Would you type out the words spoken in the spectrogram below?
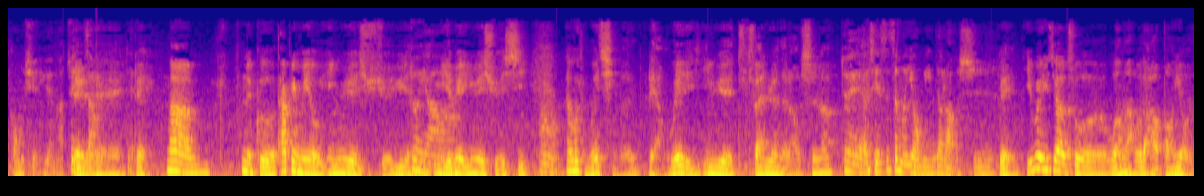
工学院嘛，最早。对，那。那个他并没有音乐学院，对呀，也没有音乐学系，嗯，那为什么会请了两位音乐专任的老师呢？对，而且是这么有名的老师。对，一位叫做我很好我的好朋友呢，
